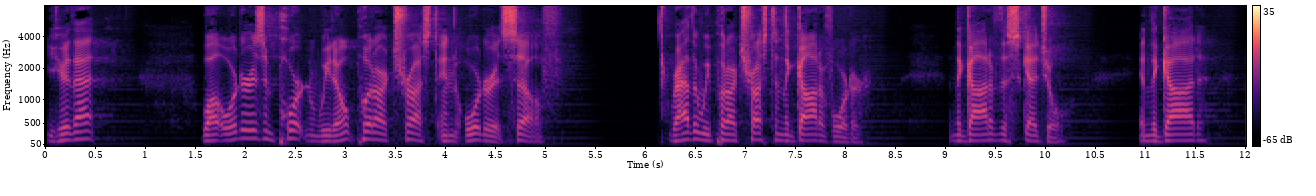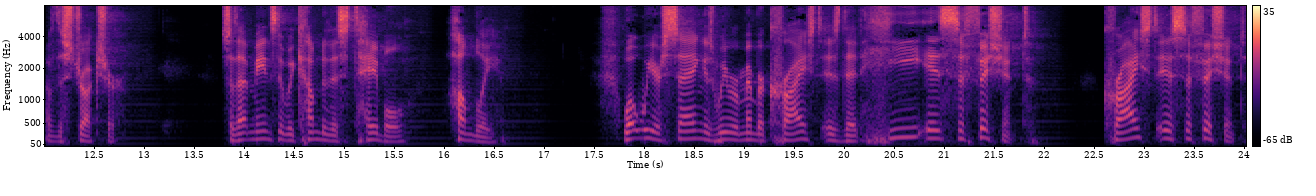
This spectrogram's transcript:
You hear that? While order is important, we don't put our trust in order itself. Rather, we put our trust in the God of order, in the God of the schedule, and the God of the structure. So that means that we come to this table humbly. What we are saying as we remember Christ is that He is sufficient. Christ is sufficient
